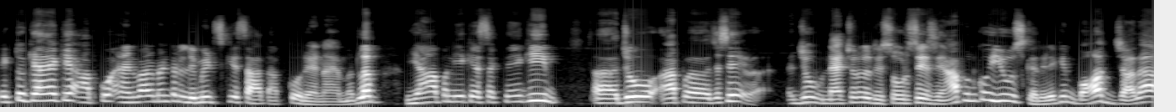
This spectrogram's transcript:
एक तो क्या है कि आपको एनवायरमेंटल लिमिट्स के साथ आपको रहना है। मतलब यहाँ अपन ये कह सकते हैं कि जो आप जैसे जो नेचुरल रिसोर्सेज हैं, आप उनको यूज़ करें, लेकिन बहुत ज़्यादा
